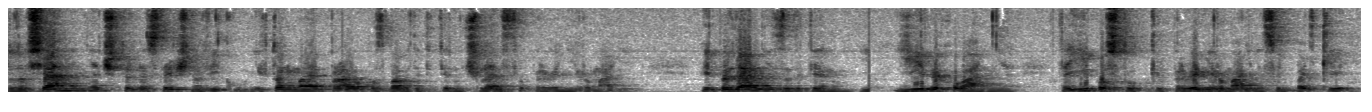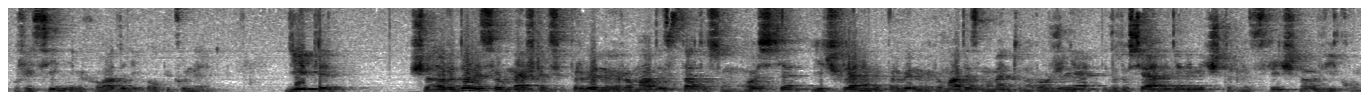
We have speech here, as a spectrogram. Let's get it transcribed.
До досягнення 14-річного віку ніхто не має права позбавити дитину членства в первинній громаді. Відповідальність за дитину, її виховання та її поступки в первинній громаді несуть батьки, офіційні вихователі опікуни. Діти, що народилися в мешканців первинної громади статусом гостя, є членами первинної громади з моменту народження і до досягнення ними 14-річного віку.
